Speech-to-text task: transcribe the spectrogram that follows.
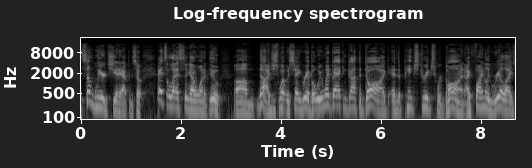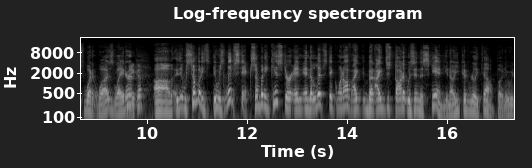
some weird shit happens. So that's the last thing I want to do. Um, no, I just went with sangria, but we went back and got the dog, and the pink streaks were gone. I finally realized what it was later. Makeup? Um, it was somebody's. It was lipstick. Somebody kissed her, and, and the lipstick went off. I but I just thought it was in the skin. You know, you couldn't really tell, but it was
